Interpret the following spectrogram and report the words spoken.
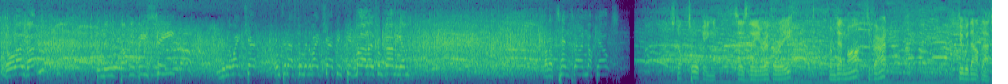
It's all over. The new WBC middleweight champ, international middleweight champion Kid Marlowe from Birmingham on a 10th round knockout. Stop talking, says the referee from Denmark to Barrett. Do without that.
